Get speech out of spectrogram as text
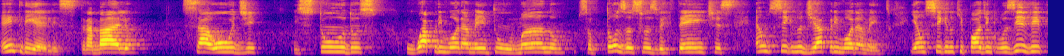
entre eles trabalho, saúde, estudos, o aprimoramento humano, sob todas as suas vertentes. É um signo de aprimoramento. E é um signo que pode, inclusive,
